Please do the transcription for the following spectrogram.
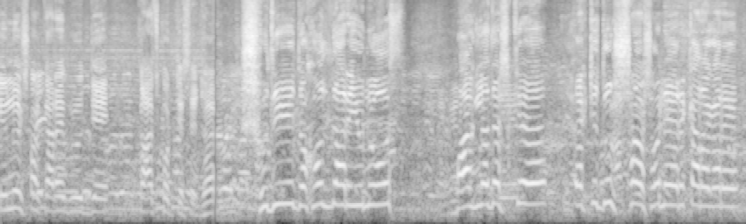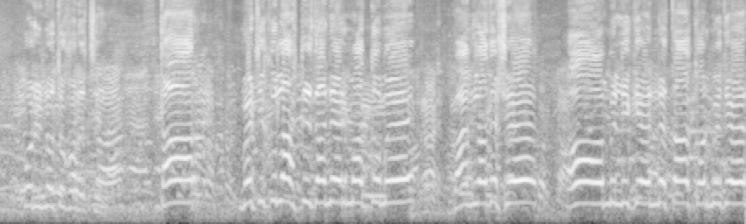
ইউনুস সরকারের বিরুদ্ধে কাজ করতেছে। শুধু দখলদার ইউনুস বাংলাদেশকে একটি দুঃশাসনের কারাগারে পরিণত করেছে। তার মেটিকুলাস ডিজাইনের মাধ্যমে বাংলাদেশে আওয়ামী লীগের নেতা কর্মীদের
